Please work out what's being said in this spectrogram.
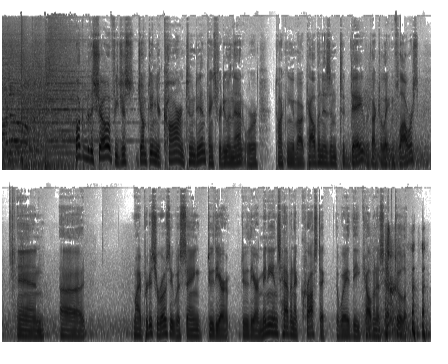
Arnold. Welcome to the show. If you just jumped in your car and tuned in, thanks for doing that. We're talking about Calvinism today with Dr. Leighton Flowers. And uh, my producer Rosie was saying, do the do the Arminians have an acrostic the way the Calvinists have tulip?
